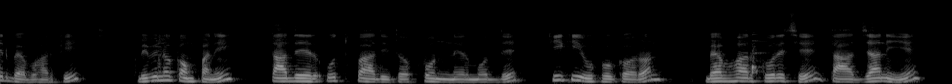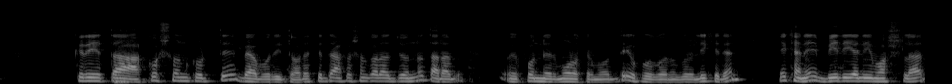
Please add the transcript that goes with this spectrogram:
এর ব্যবহার কি? বিভিন্ন কোম্পানি তাদের উৎপাদিত পণ্যের মধ্যে কি কি উপকরণ ব্যবহার করেছে তা জানিয়ে ক্রেতা আকর্ষণ করতে ব্যবহৃত হয়। ক্রেতা আকর্ষণ করার জন্য তারা পণ্যের মোড়কের মধ্যে উপকরণগুলো লিখে দেন। এখানে বিরিয়ানি মশলার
